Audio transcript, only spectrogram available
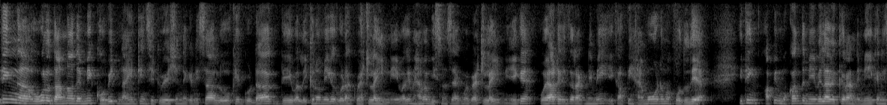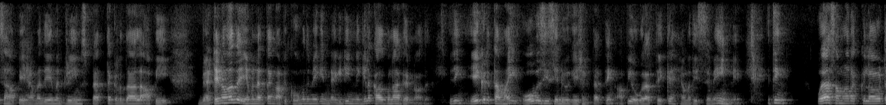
ඉතින් ඕගොල්ලෝ දන්නවා දැන් මේ COVID-19 සිටුේෂන් එක නිසා ලෝකේ ගොඩාක් දේවල් ඉකොනොමි එක ගොඩක් වැටලා ඉන්නේ. ඒ වගේම හැම බිස්නස් එකක්ම වැටලා ඉන්නේ. ඒක ඔයාට විතරක් නෙමෙයි ඒක අපි හැමෝටම පොදු දෙයක්. ඉතින් අපි මොකක්ද මේ වෙලාවේ කරන්නේ? මේක නිසා අපි හැමදේම ඩ්‍රීම්ස් පැත්තකට දාලා අපි වැටෙනවද එහෙම නැත්නම් අපි කොහොමද මේකෙන් නැගිටින්නේ කියලා කල්පනා කරනවද ඉතින් ඒකට තමයි ඕවර්සීස් එඩියුකේෂන් පැත්තෙන් අපි ඔයගලත් එක්ක හැමතිස්සෙම ඉන්නේ ඉතින් ඔයා සමහරක් වෙලාවට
